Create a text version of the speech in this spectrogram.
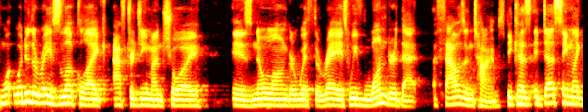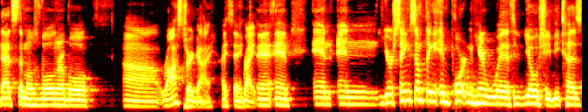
what what do the Rays look like after Ji-Man Choi is no longer with the Rays? We've wondered that a thousand times because it does seem like that's the most vulnerable uh, roster guy. I think. Right. And, and and and you're saying something important here with Yoshi because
